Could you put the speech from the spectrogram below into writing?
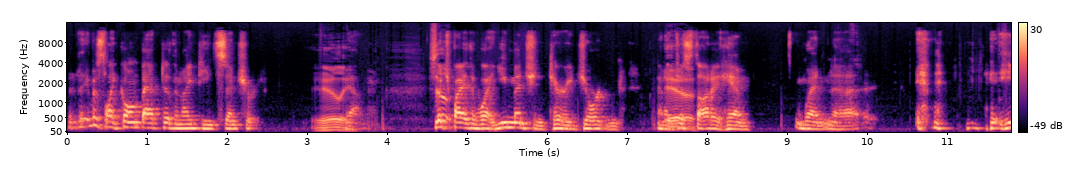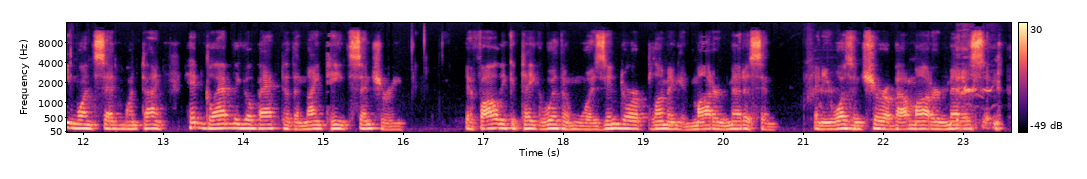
it was like going back to the 19th century. Really. Yeah. So, Which, by the way, you mentioned Terry Jordan, and I Yeah. just thought of him when uh, he once said one time he'd gladly go back to the 19th century if all he could take with him was indoor plumbing and modern medicine, and he wasn't sure about modern medicine.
